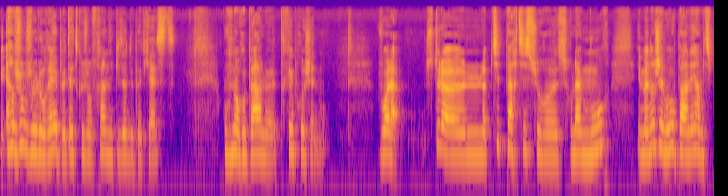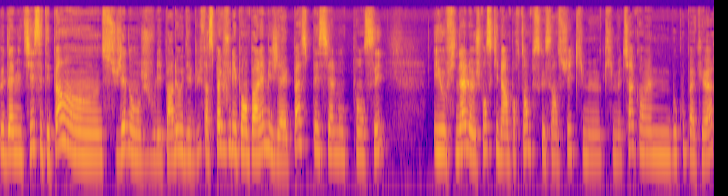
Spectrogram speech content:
mais un jour je l'aurai et peut-être que j'en ferai un épisode de podcast. On en reparle très prochainement. Voilà, c'était la, la, petite partie sur, euh, sur l'amour. Et maintenant, j'aimerais vous parler un petit peu d'amitié. C'était pas un sujet dont je voulais parler au début. Enfin, c'est pas que je voulais pas en parler, mais j'y avais pas spécialement pensé. Et au final, je pense qu'il est important parce que c'est un sujet qui me, qui me tient quand même beaucoup à cœur.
